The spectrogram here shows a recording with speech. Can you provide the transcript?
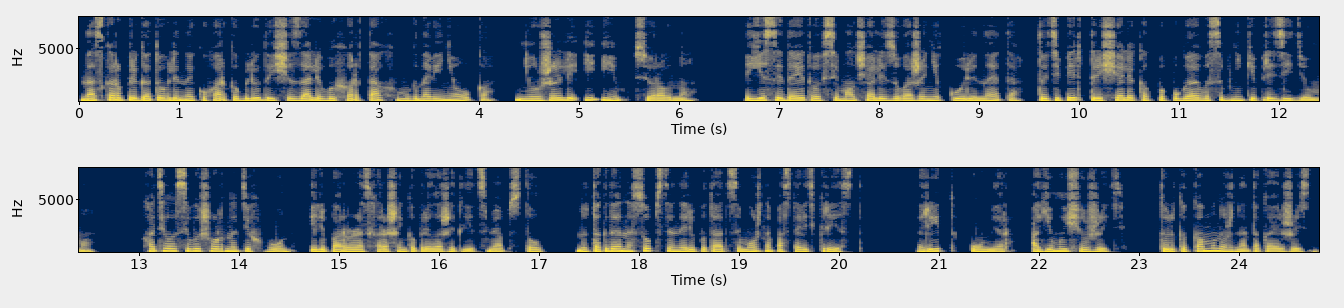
Наскоро приготовленные кухаркой блюда исчезали в их ртах в мгновение ока. Неужели и им все равно? Если до этого все молчали из уважения к Гурю Нета, то теперь трещали, как попугаи в особняке президиума. Хотелось вышвырнуть их вон или пару раз хорошенько приложить лицами об стол, но тогда на собственной репутации можно поставить крест. Рид умер, а ему еще жить. Только кому нужна такая жизнь?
